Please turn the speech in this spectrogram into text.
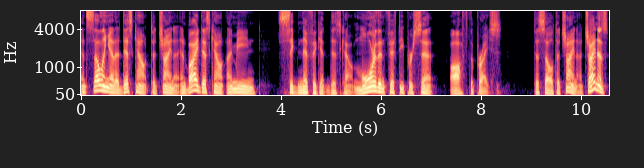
and selling at a discount to China, and by discount I mean significant discount, more than 50% off the price to sell to China. China's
